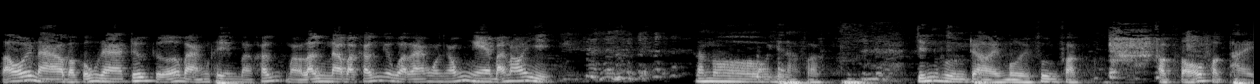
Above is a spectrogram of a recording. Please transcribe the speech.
tối nào bà cũng ra trước cửa bạn thiên bà khấn, mà lần nào bà khấn cái hòa ra qua ngóng nghe bà nói gì nam mô di đà phật. Chín phương trời mười phương phật. Phật tổ phật thầy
